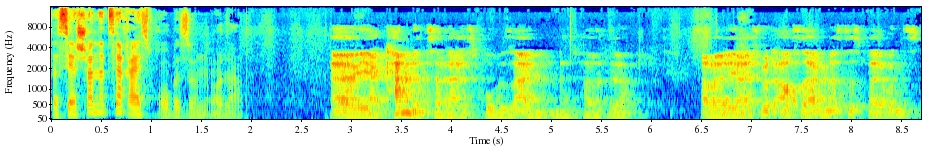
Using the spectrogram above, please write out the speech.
das ist ja schon eine Zerreißprobe, so ein Urlaub. Äh, ja, kann eine Zerreißprobe sein, in der Tat, ja. Aber ja, ich würde auch sagen, dass das bei uns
